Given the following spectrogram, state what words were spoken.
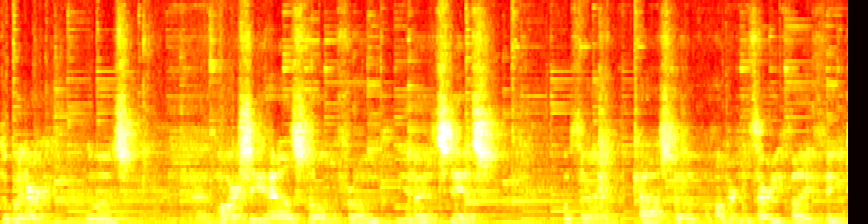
The winner was uh, Marcy L. Stone from the United States with a cast of 135 feet.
